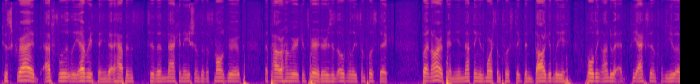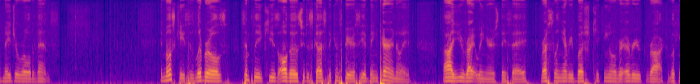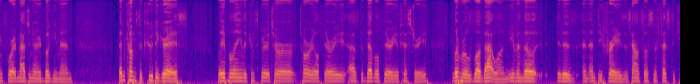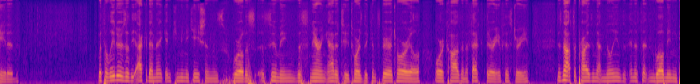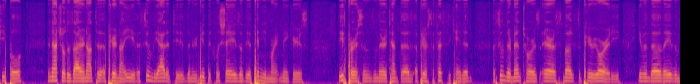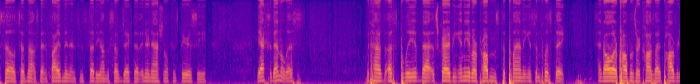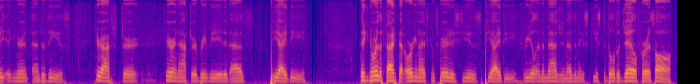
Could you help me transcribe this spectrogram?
To ascribe absolutely everything that happens to the machinations of a small group of power-hungry conspirators is overly simplistic. But in our opinion, nothing is more simplistic than doggedly holding onto the accidental view of major world events. In most cases, liberals simply accuse all those who discuss the conspiracy of being paranoid. Ah, you right-wingers, they say, rustling every bush, kicking over every rock, looking for imaginary boogeymen. Then comes the coup de grace, labeling the conspiratorial theory as the devil theory of history. Liberals love that one, even though it is an empty phrase. It sounds so sophisticated. With the leaders of the academic and communications world assuming the sneering attitude towards the conspiratorial or cause and effect theory of history, it is not surprising that millions of innocent and well-meaning people, the natural desire not to appear naive, assume the attitudes and repeat the cliches of the opinion makers. These persons, in their attempt to appear sophisticated, assume their mentors' air of smug superiority, even though they themselves have not spent five minutes in study on the subject of international conspiracy. The accidentalists would have us believe that ascribing any of our problems to planning is simplistic. and all our problems are caused by poverty, ignorance, and disease, hereafter, hereinafter abbreviated as PID. They ignore the fact that organized conspirators use PID, real and imagined, as an excuse to build a jail for us all.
